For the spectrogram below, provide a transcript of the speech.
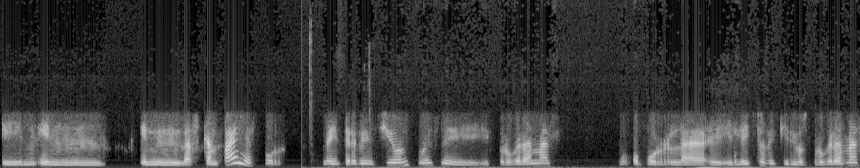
en, en, en las campañas, por la intervención pues de programas o por la, el hecho de que los programas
